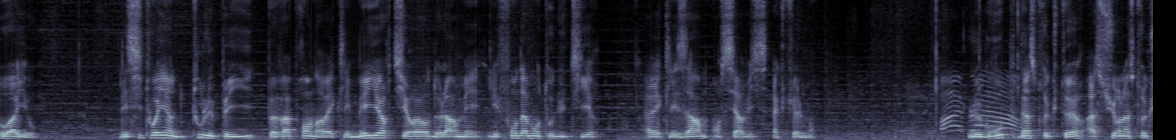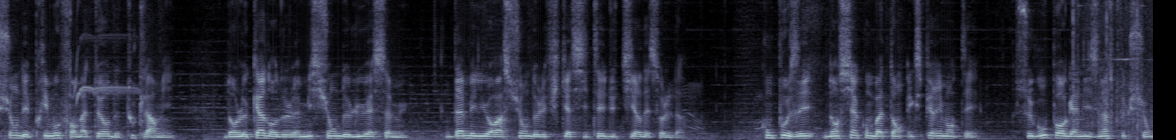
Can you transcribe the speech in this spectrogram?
Ohio. Les citoyens de tout le pays peuvent apprendre avec les meilleurs tireurs de l'armée les fondamentaux du tir avec les armes en service actuellement. Le groupe d'instructeurs assure l'instruction des primo-formateurs de toute l'armée dans le cadre de la mission de l'USAMU d'amélioration de l'efficacité du tir des soldats. Composé d'anciens combattants expérimentés, ce groupe organise l'instruction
